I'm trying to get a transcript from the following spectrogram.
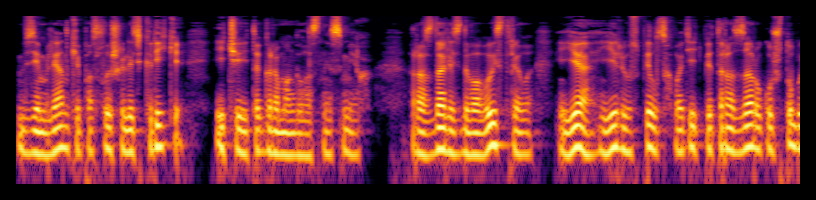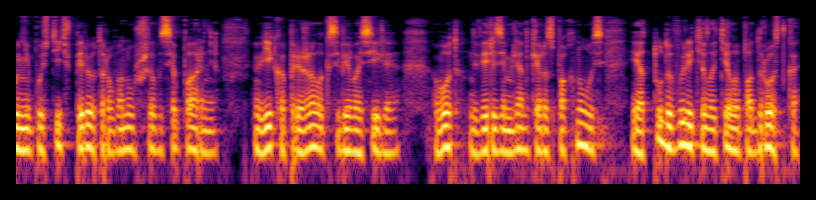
в землянке послышались крики и чей-то громогласный смех. Раздались два выстрела, и я еле успел схватить Петра за руку, чтобы не пустить вперед рванувшегося парня. Вика прижала к себе Василия. Вот дверь землянки распахнулась, и оттуда вылетело тело подростка.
